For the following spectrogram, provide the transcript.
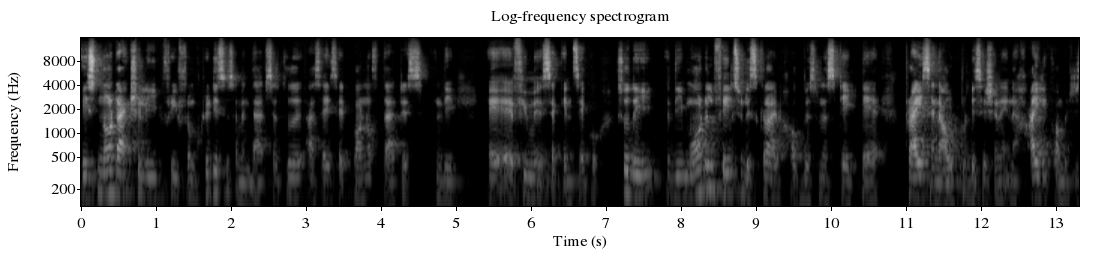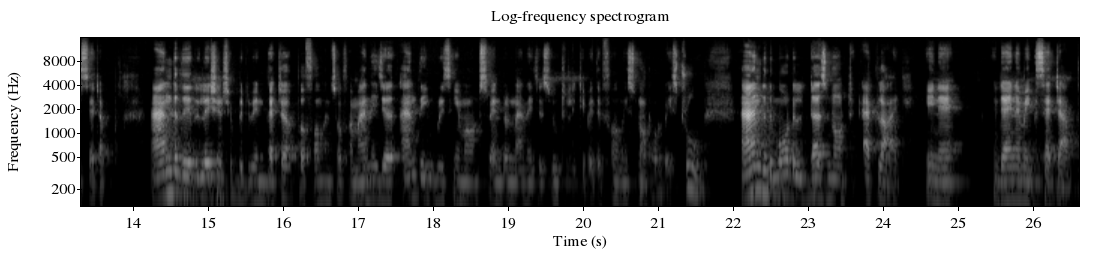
is not actually free from criticism in that. So, as I said, one of that is in the a, few seconds ago. So the the model fails to describe how business take their price and output decision in a highly competitive setup and the relationship between better performance of a manager and the increasing amount spent on managers utility by the firm is not always true. And the model does not apply in a dynamic setup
